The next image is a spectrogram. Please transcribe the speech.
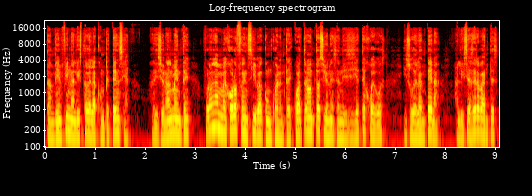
también finalista de la competencia. Adicionalmente, fueron la mejor ofensiva con 44 anotaciones en 17 juegos y su delantera, Alicia Cervantes,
